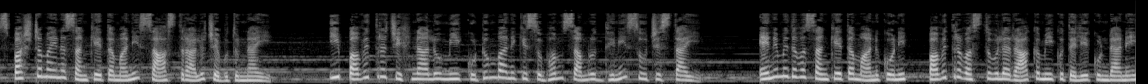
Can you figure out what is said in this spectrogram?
స్పష్టమైన సంకేతమని శాస్త్రాలు చెబుతున్నాయి. ఈ పవిత్ర చిహ్నాలు మీ కుటుంబానికి శుభం సమృద్ధిని సూచిస్తాయి. ఎనిమిదవ సంకేతం అనుకోని పవిత్ర వస్తువుల రాక మీకు తెలియకుండానే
